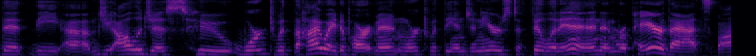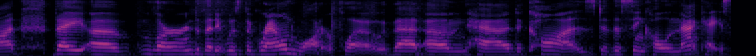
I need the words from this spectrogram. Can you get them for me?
that the um, geologists who worked with the highway department and worked with the engineers to fill it in and repair that spot, they uh, learned that it was the groundwater flow that um, had caused the sinkhole in that case.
